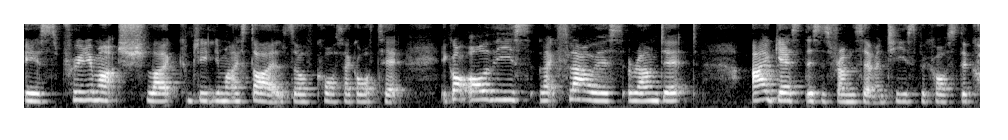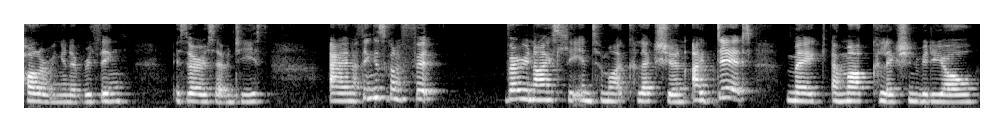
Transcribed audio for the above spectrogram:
is pretty much like completely my style so of course I got it. It got all of these like flowers around it. I guess this is from the 70s because the colouring and everything is very 70s and I think it's gonna fit very nicely into my collection. I did make a mug collection video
